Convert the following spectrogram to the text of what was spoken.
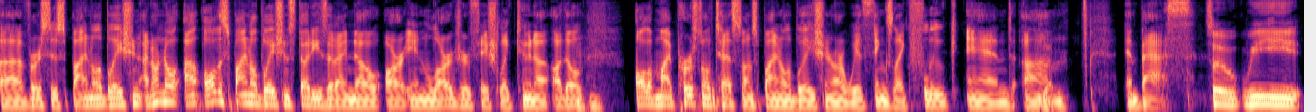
uh, versus spinal ablation. I don't know. uh, All the spinal ablation studies that I know are in larger fish like tuna, although. All of my personal tests on spinal ablation are with things like fluke and um, and bass. So we,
